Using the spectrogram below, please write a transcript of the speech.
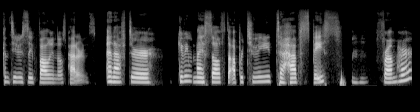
continuously following those patterns. And after giving myself the opportunity to have space Mhm. From her,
